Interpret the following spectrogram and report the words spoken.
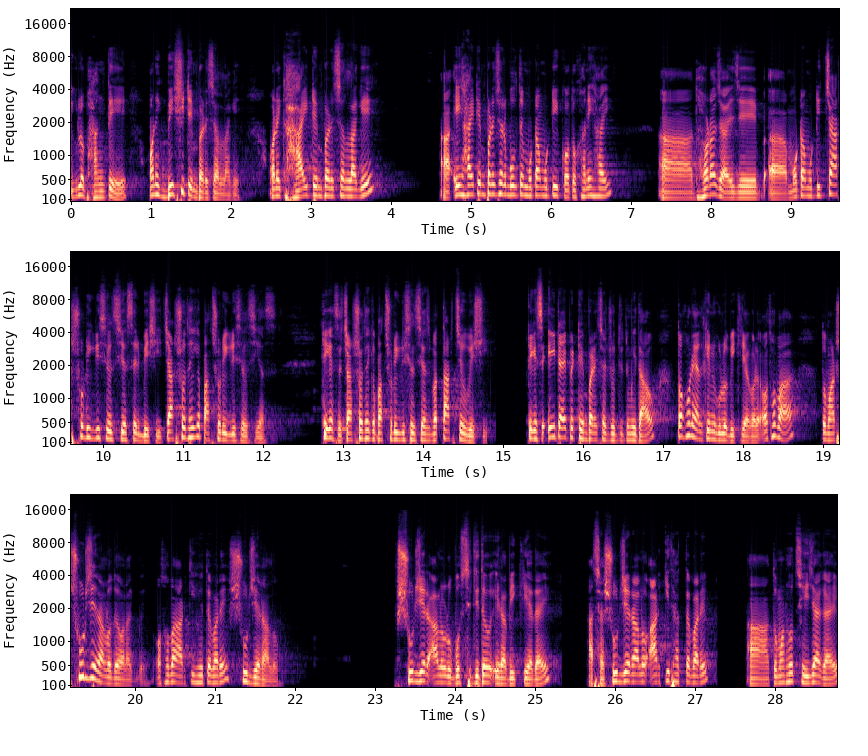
এগুলো ভাঙতে অনেক বেশি টেম্পারেচার লাগে, অনেক হাই টেম্পারেচার লাগে। এই হাই টেম্পারেচার বলতে মোটামুটি কতখানি হাই ধরা যায় যে মোটামুটি চারশো ডিগ্রি সেলসিয়াসের বেশি, চারশো থেকে পাঁচশো ডিগ্রি সেলসিয়াস ঠিক আছে, চারশো থেকে পাঁচশো ডিগ্রি সেলসিয়াস বা তার চেয়েও বেশি। ঠিক আছে, এই টাইপের টেম্পারেচার যদি তুমি দাও, তখন অ্যালকেনগুলো বিক্রিয়া করে, অথবা তোমার সূর্যের আলো দেওয়া লাগবে, অথবা আর কি হতে পারে, সূর্যের আলো। সূর্যের আলোর উপস্থিতিতেও এরা বিক্রিয়া দেয়। আচ্ছা সূর্যের আলো আর কি থাকতে পারে? তোমার হচ্ছে এই জায়গায়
